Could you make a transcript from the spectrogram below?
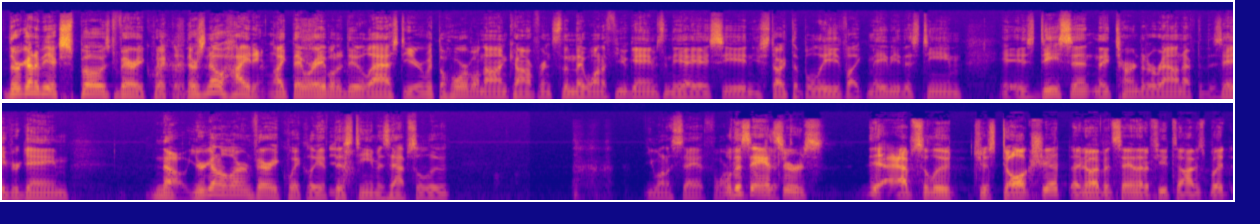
they're going to be exposed very quickly. There's no hiding like they were able to do last year with the horrible non-conference. Then they won a few games in the AAC, and you start to believe like maybe this team is decent, and they turned it around after the Xavier game. No, you're going to learn very quickly if yeah. this team is absolute. You want to say it for well, me? Well, this answers, just... yeah, absolute just dog shit. I know I've been saying that a few times, but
